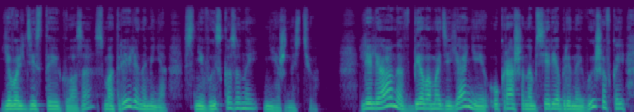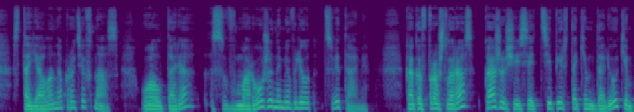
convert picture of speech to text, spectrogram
Его льдистые глаза смотрели на меня с невысказанной нежностью. Лилиана в белом одеянии, украшенном серебряной вышивкой, стояла напротив нас, у алтаря с вмороженными в лед цветами. Как и в прошлый раз, кажущийся теперь таким далеким,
